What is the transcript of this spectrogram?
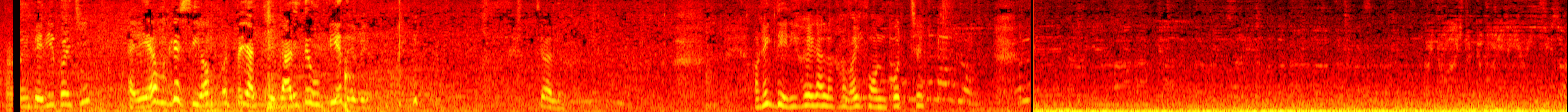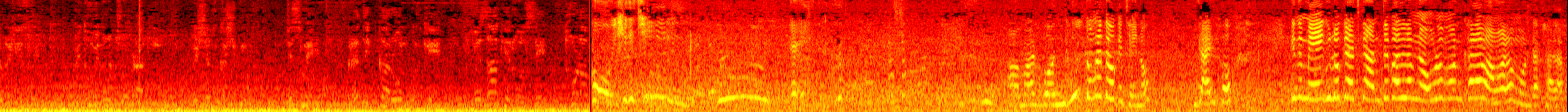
আমি বেরিয়ে পড়েছি। এ আমাকে সি অফ করতে যাচ্ছে গাড়িতে উঠিয়ে দেবে। চলো। অনেক দেরি হয়ে গেল সবাই ফোন করছে। এসে গেছি। আমার বন্ধু। তোমরা তো ওকে চেনো। যাই হোক। কিন্তু মেয়েগুলোকে আজকে আনতে পারলাম না। ওরও মন খারাপ, আমারও মনটা খারাপ।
